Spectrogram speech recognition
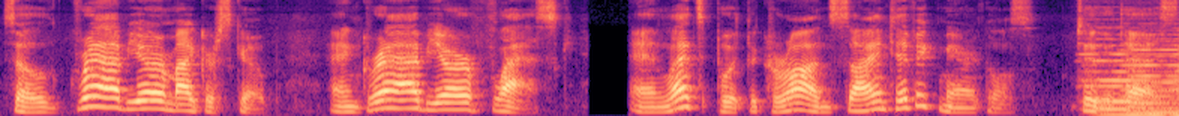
So grab your microscope and grab your flask and let's put the Quran's scientific miracles to the test.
